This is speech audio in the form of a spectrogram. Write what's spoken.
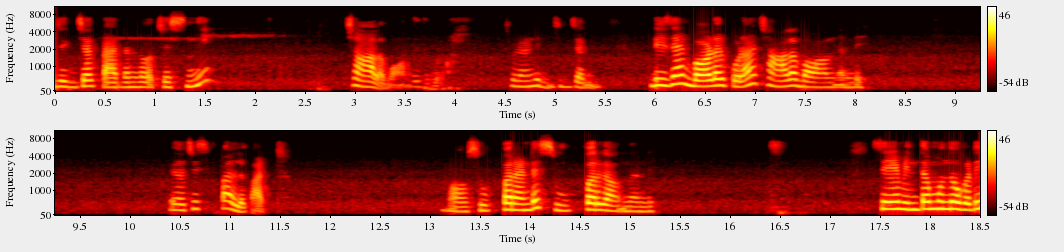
జిగ్ జాగ్ ప్యాటర్న్లో వచ్చేసింది. చాలా బాగుంది ఇది కూడా. చూడండి జిగ్ జాగ్. డిజైన్ బార్డర్ కూడా చాలా బాగుందండి. ఇది వచ్చేసి పళ్ళు పాట్ సూపర్ అంటే సూపర్గా ఉందండి. సేమ్ ఇంతకుముందు ఒకటి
